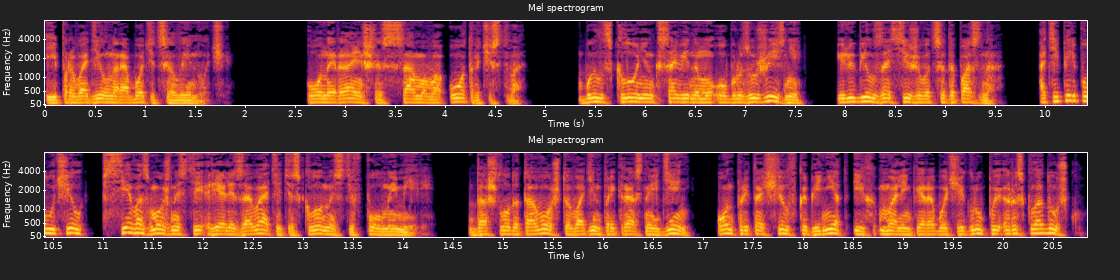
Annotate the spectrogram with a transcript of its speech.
и проводил на работе целые ночи. Он и раньше, с самого отрочества, был склонен к совиному образу жизни и любил засиживаться допоздна, а теперь получил все возможности реализовать эти склонности в полной мере. Дошло до того, что в один прекрасный день он притащил в кабинет их маленькой рабочей группы раскладушку,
